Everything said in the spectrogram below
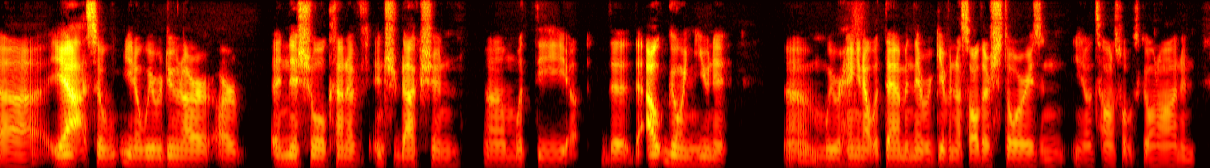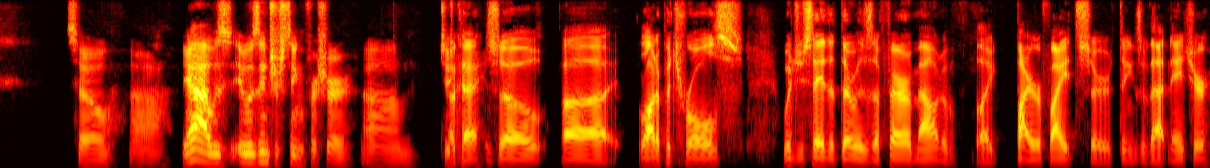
uh, yeah, so you know we were doing our our initial kind of introduction um, with the the the outgoing unit. Um, we were hanging out with them, and they were giving us all their stories and you know telling us what was going on, and so uh, yeah, it was it was interesting for sure. Um, okay, so uh, a lot of patrols. Would you say that there was a fair amount of like firefights or things of that nature?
